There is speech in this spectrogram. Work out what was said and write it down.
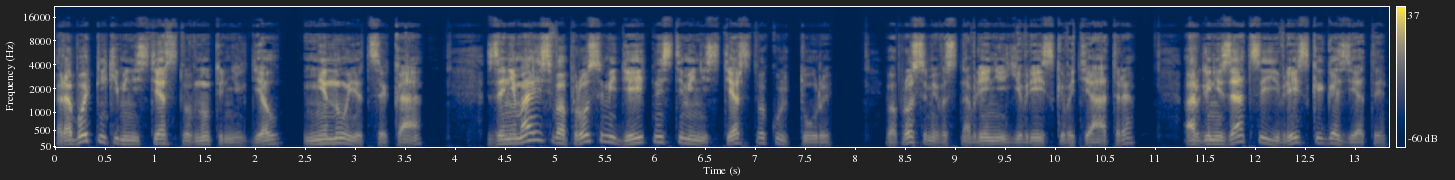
работники Министерства внутренних дел, минуя ЦК, занимались вопросами деятельности Министерства культуры, вопросами восстановления еврейского театра, организации еврейской газеты,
